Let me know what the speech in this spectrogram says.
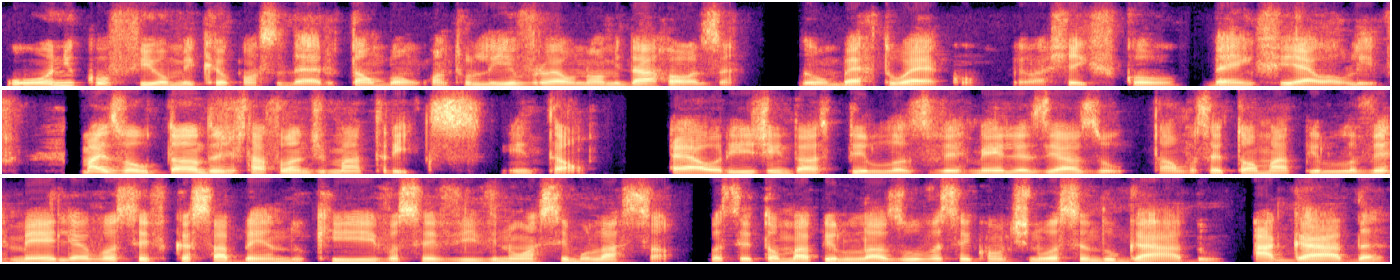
O único filme que eu considero tão bom quanto o livro é O Nome da Rosa, do Humberto Eco. Eu achei que ficou bem fiel ao livro. Mas voltando, a gente está falando de Matrix. Então, é a origem das pílulas vermelhas e azul. Então, você toma a pílula vermelha, você fica sabendo que você vive numa simulação. Você toma a pílula azul, você continua sendo gado, agada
